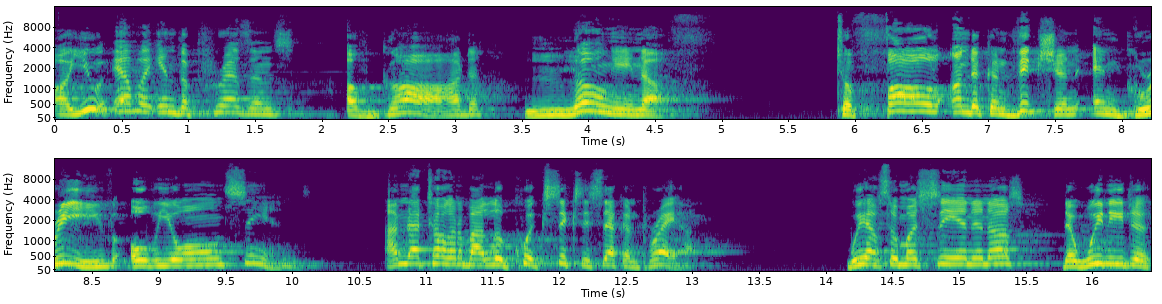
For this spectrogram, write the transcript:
Are you ever in the presence of God long enough to fall under conviction and grieve over your own sins? I'm not talking about a little quick 60 second prayer. We have so much sin in us that we need to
